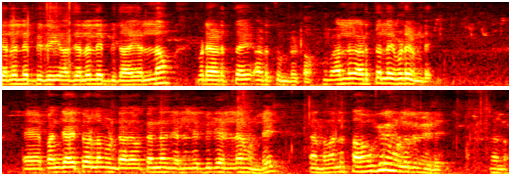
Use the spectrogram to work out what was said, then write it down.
ജലലഭ്യത ജലലഭ്യത എല്ലാം ഇവിടെ അടുത്ത് അടുത്തുണ്ട് കേട്ടോ. അല്ല അടുത്തല്ല ഇവിടെ ഉണ്ട്. പഞ്ചായത്ത് വെള്ളമുണ്ട് അതുപോലെ തന്നെ ജലലഭ്യത എല്ലാം ഉണ്ട്. കണ്ടോ? നല്ല സൗകര്യമുള്ളൊരു വീട്. കണ്ടോ?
